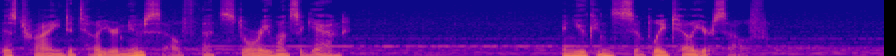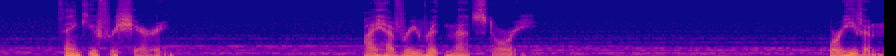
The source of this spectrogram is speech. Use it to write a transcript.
is trying to tell your new self that story once again. And you can simply tell yourself, Thank you for sharing. I have rewritten that story or even,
